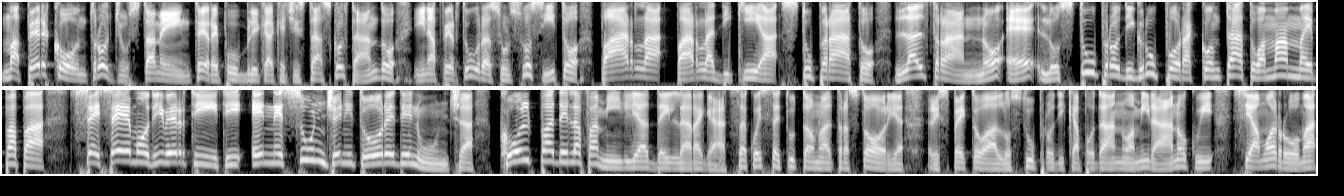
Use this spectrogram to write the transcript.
Ma per contro, giustamente, Repubblica che ci sta ascoltando in apertura sul suo sito parla, parla di chi ha stuprato. L'altro anno, è lo stupro di gruppo raccontato a mamma e papà se siamo divertiti e nessun genitore denuncia colpa della famiglia della ragazza. Questa è tutta un'altra storia rispetto allo stupro di Capodanno a Milano. Qui siamo a Roma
